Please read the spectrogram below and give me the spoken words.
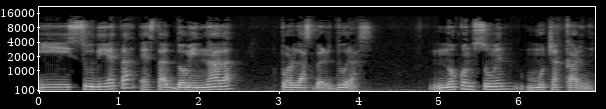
Y su dieta está dominada por las verduras. No consumen mucha carne.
